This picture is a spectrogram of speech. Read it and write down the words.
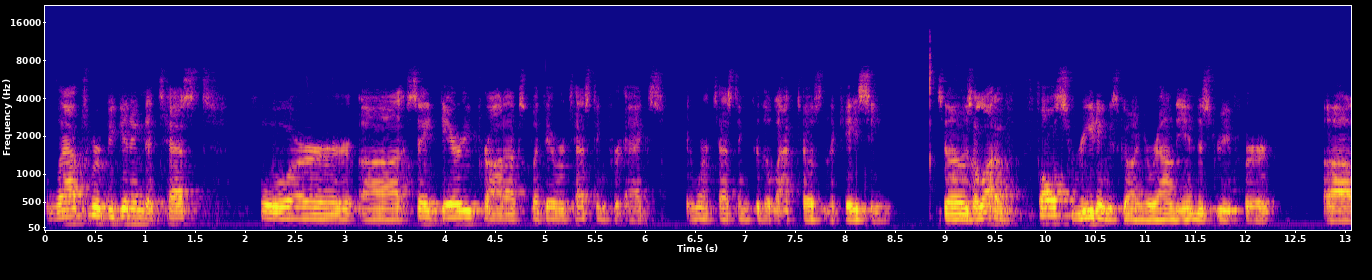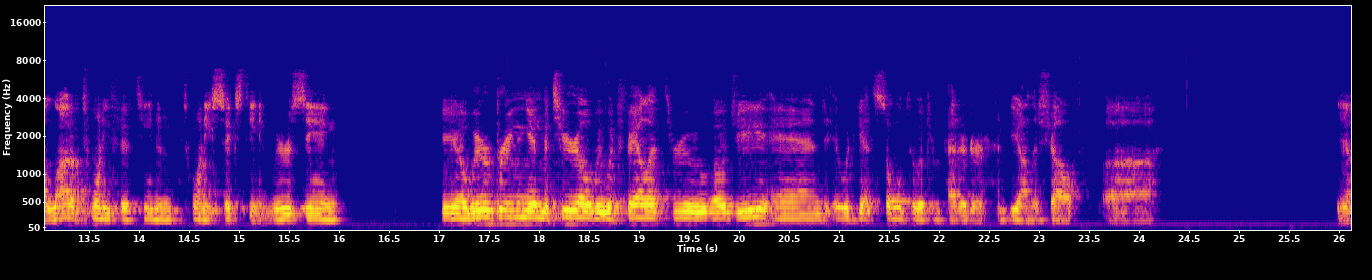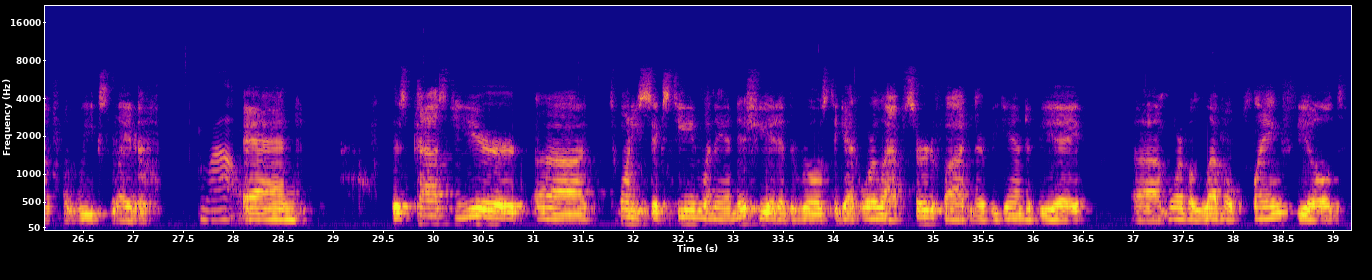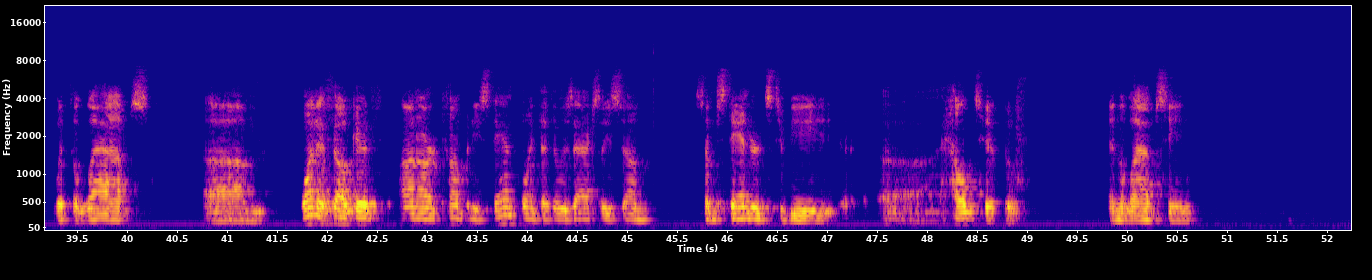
labs were beginning to test for, uh, say, dairy products, but they were testing for eggs. They weren't testing for the lactose and the casein. So there was a lot of false readings going around the industry for uh, a lot of 2015 and 2016. We were seeing, you know, we were bringing in material, we would fail it through OG, and it would get sold to a competitor and be on the shelf, uh, you know, weeks later. Wow. And this past year, uh, 2016, when they initiated the rules to get ORLAP certified, and there began to be a uh, more of a level playing field with the labs. Um, one, it felt good on our company standpoint that there was actually some some standards to be uh, held to in the lab scene.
